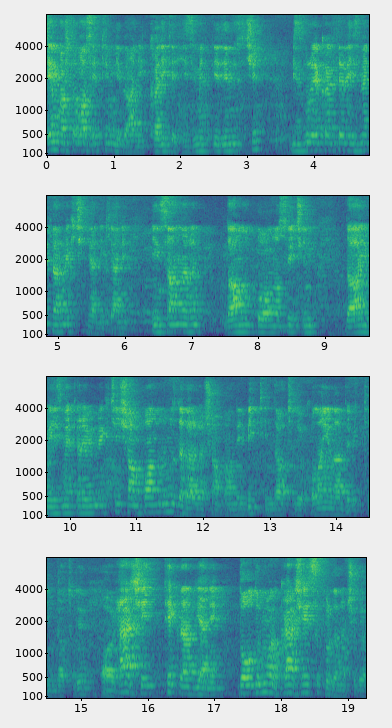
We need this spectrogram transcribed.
en başta bahsettiğim gibi hani kalite, hizmet dediğimiz için biz buraya kalite ve hizmet vermek için geldik. Yani insanların daha mutlu olması için, daha iyi bir hizmet verebilmek için şampuanlarımız da berber şampuan değil. Bittiğinde atılıyor. Kolonyalar da bittiğinde atılıyor. Harika. Her şey tekrar yani doldurma yok. Her şey sıfırdan açılıyor.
